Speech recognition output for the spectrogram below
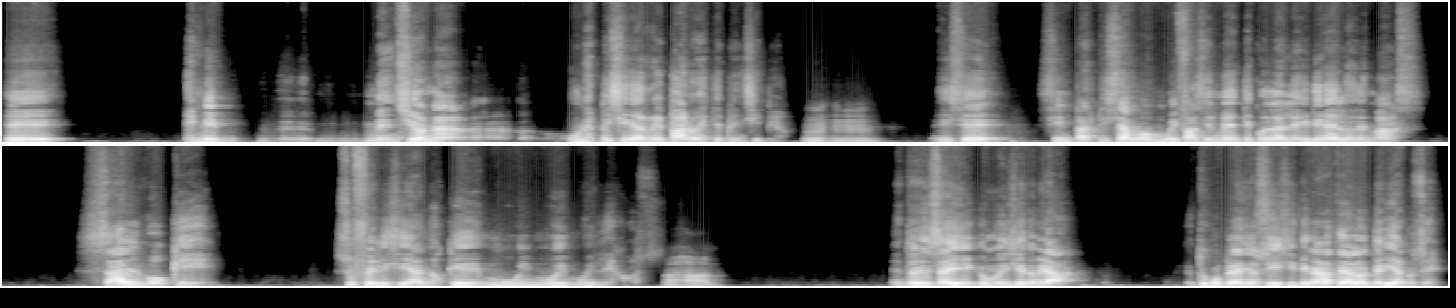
eh, Smith eh, menciona una especie de reparo a este principio. Dice, simpatizamos muy fácilmente con la alegría de los demás, salvo que su felicidad nos quede muy, muy, muy lejos. Entonces ahí como diciendo, mira, tu cumpleaños sí, si te ganaste la lotería, no sé.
